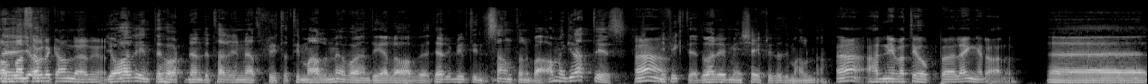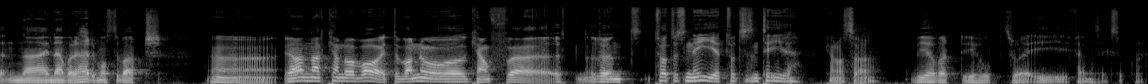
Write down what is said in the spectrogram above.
Av eh, massa jag, olika anledningar. jag hade inte hört den detaljen med att flytta till Malmö var en del av, det hade blivit intressant om du bara, ja ah, men grattis, Ja. ni fick det. Då hade min tjej flyttat till Malmö. Ja, hade ni varit ihop eh, länge då eller? Eh, nej, när var det här? Det måste varit, Eh, ja, när kan det ha varit? Det var nog kanske runt 2009, 2010. Kan vara så? vi har varit ihop tror jag i fem sex år.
